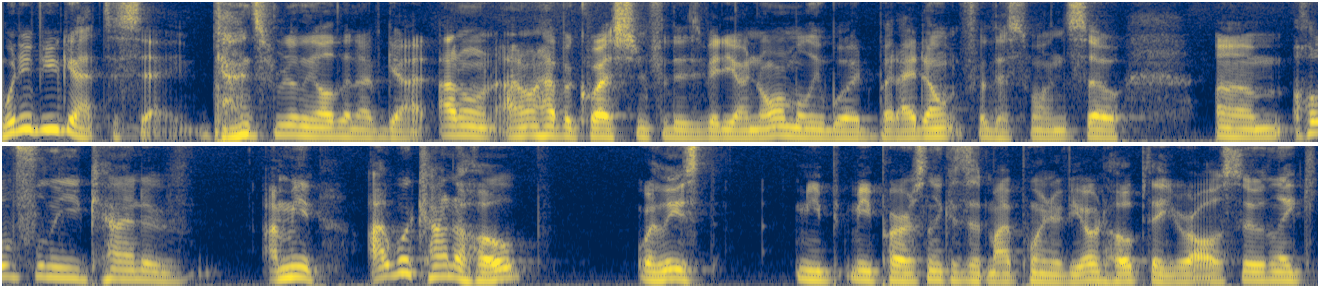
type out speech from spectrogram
what have you got to say? That's really all that I've got. I don't I don't have a question for this video. I normally would, but I don't for this one. So um, hopefully you kind of. I mean, I would kind of hope, or at least me, me personally, because it's my point of view, I would hope that you're also like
